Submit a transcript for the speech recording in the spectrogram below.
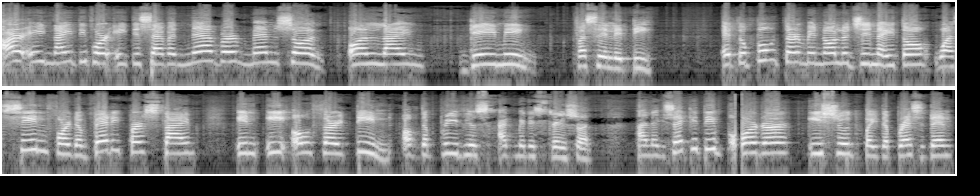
RA 9487 never mentioned online gaming facility. Ito pong terminology na ito was seen for the very first time in EO 13 of the previous administration. An executive order issued by the President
